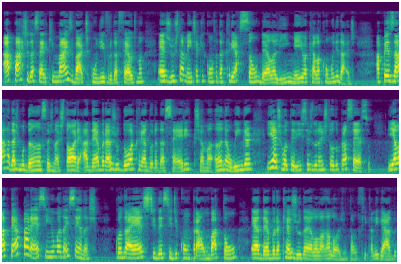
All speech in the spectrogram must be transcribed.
a parte da série que mais bate com o livro da Feldman é justamente a que conta da criação dela ali em meio àquela comunidade. Apesar das mudanças na história, a Débora ajudou a criadora da série, que chama Anna Winger, e as roteiristas durante todo o processo. E ela até aparece em uma das cenas. Quando a Este decide comprar um batom, é a Débora que ajuda ela lá na loja. Então fica ligado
